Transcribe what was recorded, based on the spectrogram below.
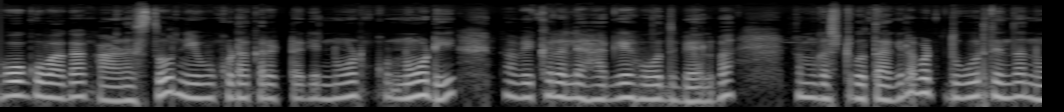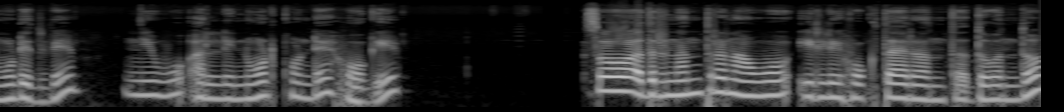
ಹೋಗುವಾಗ ಕಾಣಿಸ್ತು. ನೀವು ಕೂಡ ಕರೆಕ್ಟಾಗಿ ನೋಡ್ಕೊ, ನೋಡಿ, ನಾವು ವೆಹಿಕಲಲ್ಲಿ ಹಾಗೆ ಹೋದ್ವಿ ಅಲ್ವಾ? ನಮಗಷ್ಟು ಗೊತ್ತಾಗಿಲ್ಲ, ಬಟ್ ದೂರದಿಂದ ನೋಡಿದ್ವಿ. ನೀವು ಅಲ್ಲಿ ನೋಡಿಕೊಂಡೇ ಹೋಗಿ. ಸೊ, ಅದರ ನಂತರ ನಾವು ಇಲ್ಲಿ ಹೋಗ್ತಾ ಇರೋವಂಥದ್ದು ಒಂದು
